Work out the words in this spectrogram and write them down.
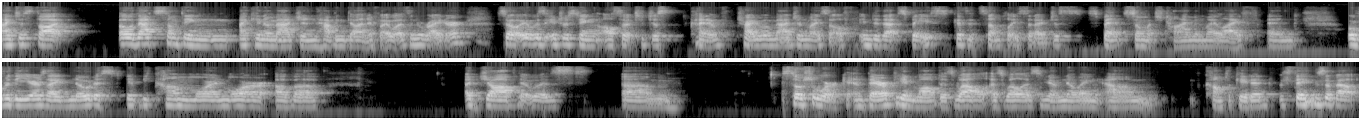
I just thought, oh, that's something I can imagine having done if I wasn't a writer. So it was interesting also to just kind of try to imagine myself into that space because it's some place that I've just spent so much time in my life. And over the years, I noticed it become more and more of a a job that was um, social work and therapy involved as well, as well as you know knowing um, complicated things about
